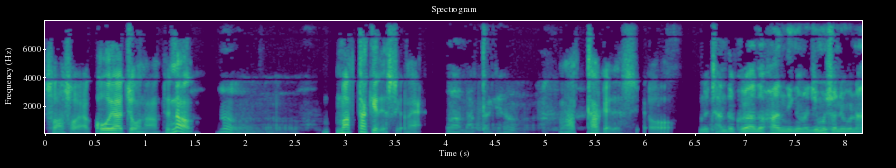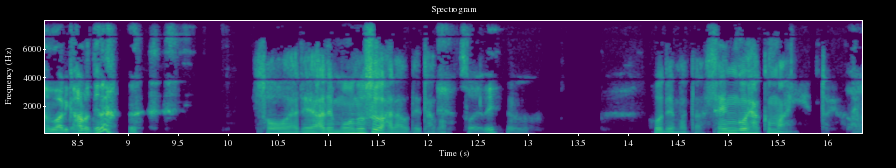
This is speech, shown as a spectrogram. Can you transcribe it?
そうそうや。高野町なんてな、うん。まったけですよね。まあ、まったけ。うんまったけですよ。ちゃんとクラウドファンディングの事務所にも何割か払ってな。そうやで、あれものすごい払うで、多分。そうやで。うん。ほんでまた1500万円というね、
